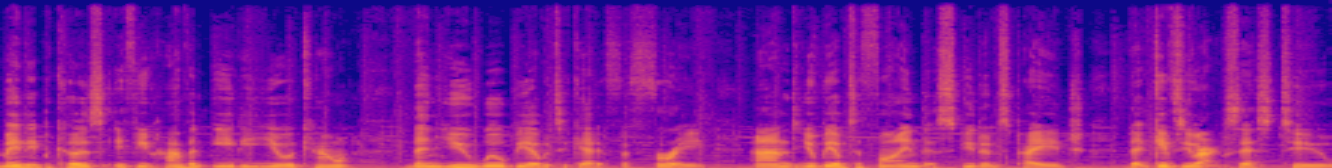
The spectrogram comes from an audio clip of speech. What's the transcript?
mainly because if you have an EDU account, then you will be able to get it for free and you'll be able to find a students page that gives you access to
